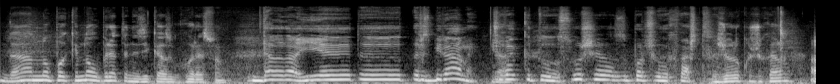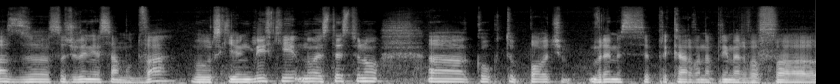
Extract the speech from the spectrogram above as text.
Да, но пък е много приятен език, аз го харесвам. Да, да, да, и е, да, разбираеме. Човек да. като слуша, започва да хваща. Жора Кожухаров? Аз, за съжаление, само два, български и английски, но естествено, а, колкото повече време се прекарва, например, в а,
